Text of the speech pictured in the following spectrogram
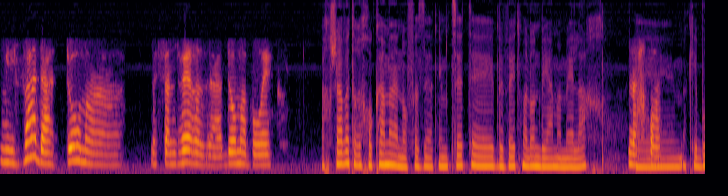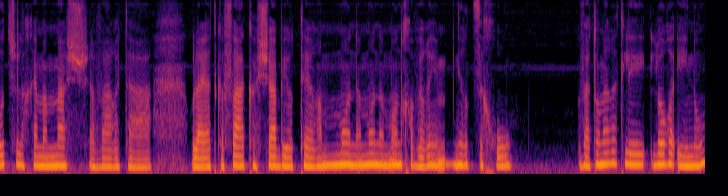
מלבד האדום המסנוור הזה, האדום הבוהק. עכשיו את רחוקה מהנוף הזה, את נמצאת אה, בבית מלון בים המלח. נכון. אה, הקיבוץ שלכם ממש עבר את ה... אולי ההתקפה הקשה ביותר. המון המון המון חברים נרצחו. ואת אומרת לי, לא ראינו,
